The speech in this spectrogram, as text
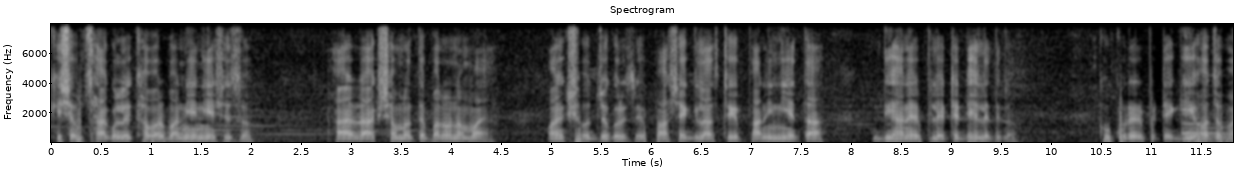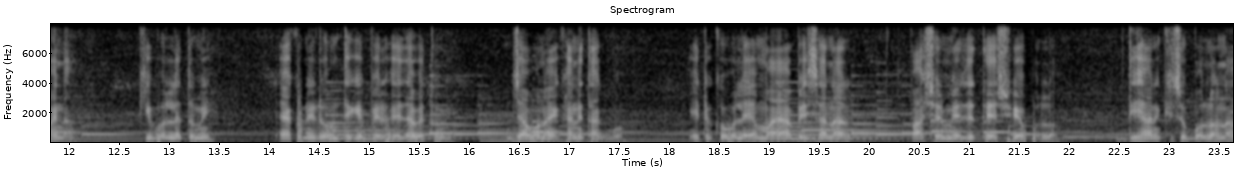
কিসব ছাগলের খাবার বানিয়ে নিয়ে এসেছ? আর রাগ সামলাতে পারল না মায়া। অনেক সহ্য করেছে। পাশে গ্লাস থেকে পানি নিয়ে তা দিহানের প্লেটে ঢেলে দিল। কুকুরের পেটে ঘি হজম হয় না। কি বললে তুমি? এখনই রুম থেকে বের হয়ে যাবে তুমি। যাব না, এখানে থাকব। এটুকু বলে মায়া বিছানার পাশের মেঝেতে শুয়ে পড়ল। দিহান কিছু বলল না।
